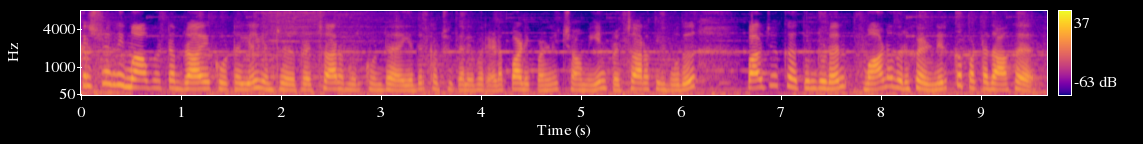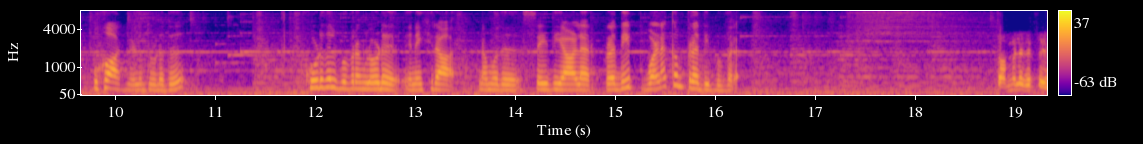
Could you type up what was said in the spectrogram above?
கிருஷ்ணகிரி மாவட்டம் ராயக்கோட்டையில் இன்று பிரச்சாரம் மேற்கொண்ட எதிர்க்கட்சித் தலைவர் எடப்பாடி பழனிசாமியின் பிரச்சாரத்தின் போது பாஜக துண்டுடன் மாணவர்கள் நிற்கப்பட்டதாக புகார் எழுந்துள்ளது. கூடுதல் விவரங்களோடு இணைகிறார் நமது செய்தியாளர் பிரதீப். வணக்கம் பிரதீப் விவரம் தமிழகத்தை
